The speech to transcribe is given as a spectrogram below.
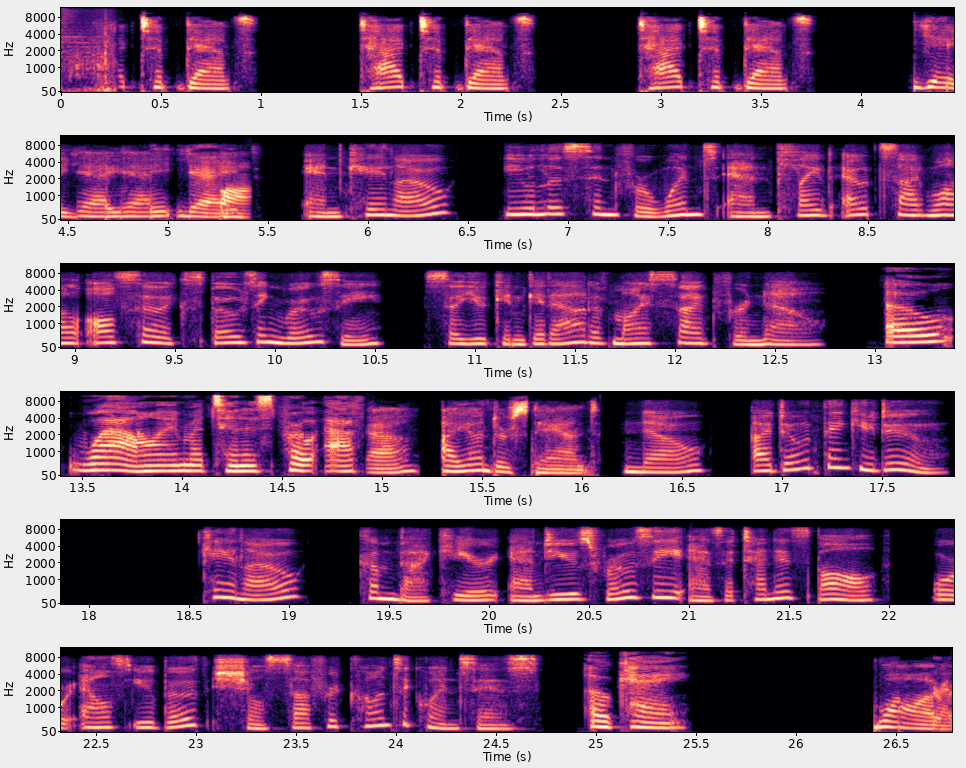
Tag tip dance. Tag tip dance. Tag tip dance. Yeah yeah yeah yeah. And Kalo, you listen for once and played outside while also exposing Rosie, so you can get out of my sight for now. Oh wow I'm a tennis pro after. Yeah, I understand. No, I don't think you do. Kalo, come back here and use Rosie as a tennis ball, or else you both shall suffer consequences. Okay. Why?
